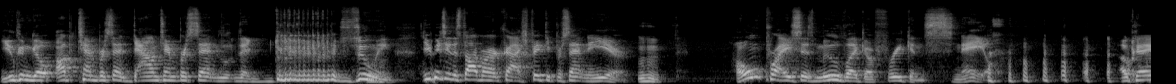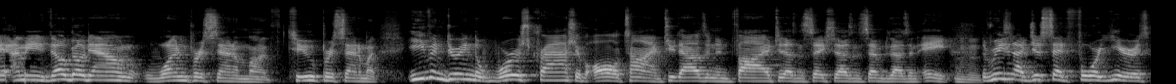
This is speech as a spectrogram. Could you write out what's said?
you can go up 10%, down 10%, like zooming. Mm-hmm. You can see the stock market crash 50% in a year. Mm-hmm home prices move like a freaking snail. okay? I mean, they'll go down 1% a month, 2% a month. Even during the worst crash of all time, 2005, 2006, 2007, 2008, mm-hmm. the reason I just said four years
